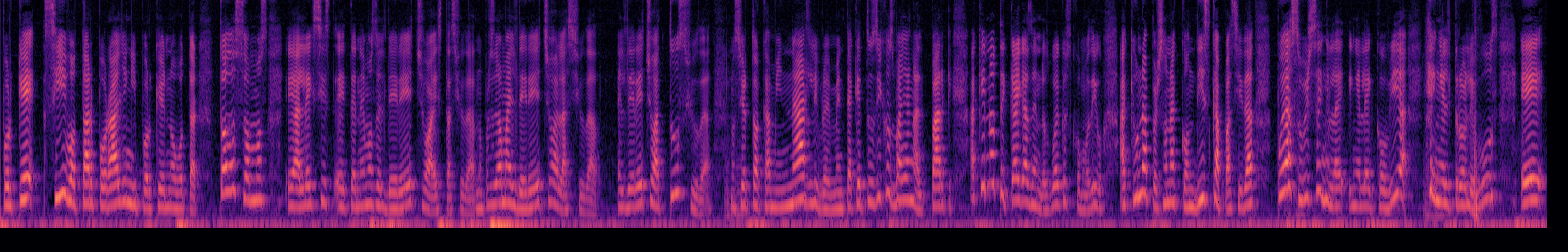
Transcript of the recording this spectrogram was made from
por qué sí votar por alguien y por qué no votar. Todos somos, eh, Alexis, eh, tenemos el derecho a esta ciudad, ¿no? Por eso se llama el derecho a la ciudad el derecho a tu ciudad, ¿no es cierto? A caminar libremente, a que tus hijos vayan al parque, a que no te caigas en los huecos, como digo, a que una persona con discapacidad pueda subirse en la, en ecovía, en el trolebús, eh,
